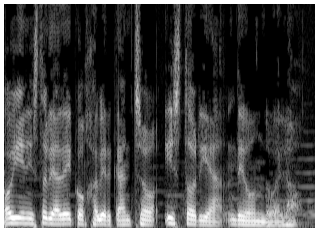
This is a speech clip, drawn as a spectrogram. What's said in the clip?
Hoy en Historia de con Javier Cancho, historia de un duelo.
